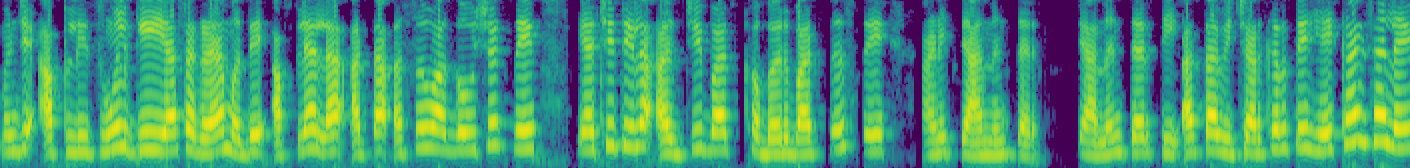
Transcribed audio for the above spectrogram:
म्हणजे आपलीच मुलगी या सगळ्यामध्ये आपल्याला आता असं वागवू शकते याची तिला अजिबात खबरबात नसते. आणि त्यानंतर त्यानंतर ती आता विचार करते हे काय झालंय?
